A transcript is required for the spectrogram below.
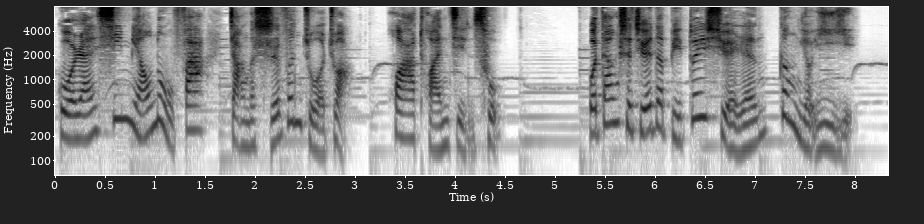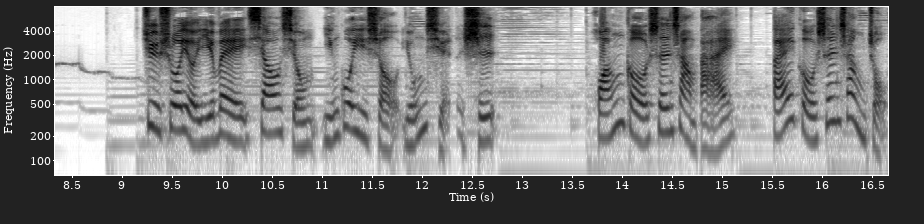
果然新苗怒发，长得十分茁壮，花团锦簇。我当时觉得比堆雪人更有意义。据说有一位枭雄吟过一首咏雪的诗：“黄狗身上白，白狗身上肿，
